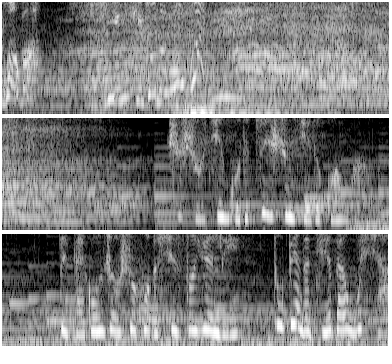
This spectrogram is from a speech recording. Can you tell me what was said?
化吧，灵体中的污秽！这是我见过的最圣洁的光芒，被白光照射后的血色怨灵都变得洁白无瑕。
